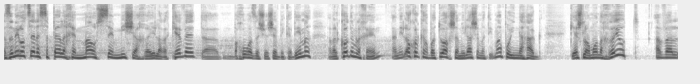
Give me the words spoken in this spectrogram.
אז אני רוצה לספר לכם מה עושה מי שאחראי לרכבת, הבחור הזה שיושב מקדימה, אבל קודם לכן, אני לא כל כך בטוח שהמילה שמתאימה פה היא נהג, כי יש לו המון אחריות, אבל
